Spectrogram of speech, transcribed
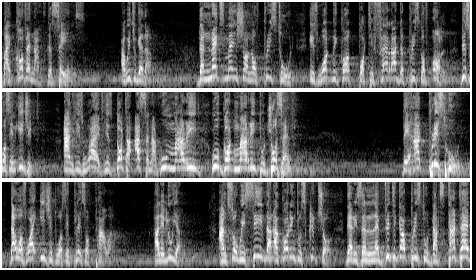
by covenant, the saints. Are we together? The next mention of priesthood is what we call Potipherah, the priest of On. This was in Egypt. And his wife, his daughter Asenath, who married, who got married to Joseph. They had priesthood. That was why Egypt was a place of power. Hallelujah. And so we see that according to scripture, there is a Levitical priesthood that started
